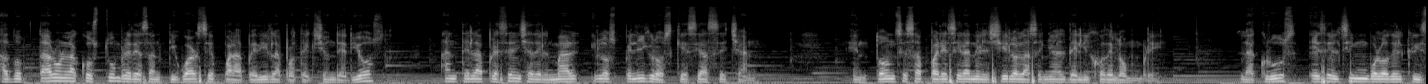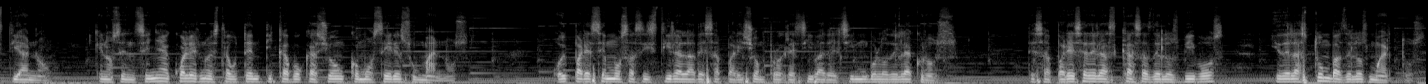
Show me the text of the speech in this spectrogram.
adoptaron la costumbre de santiguarse para pedir la protección de Dios ante la presencia del mal y los peligros que se acechan. Entonces aparecerá en el cielo la señal del Hijo del Hombre. La cruz es el símbolo del cristiano, que nos enseña cuál es nuestra auténtica vocación como seres humanos. Hoy parecemos asistir a la desaparición progresiva del símbolo de la cruz. Desaparece de las casas de los vivos y de las tumbas de los muertos,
